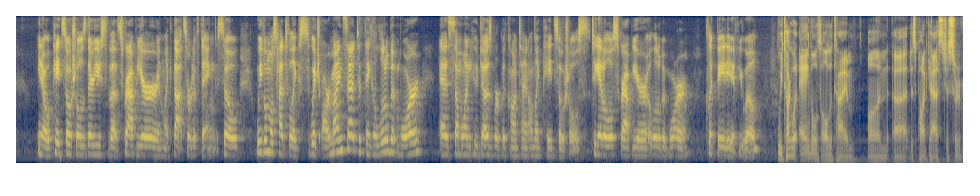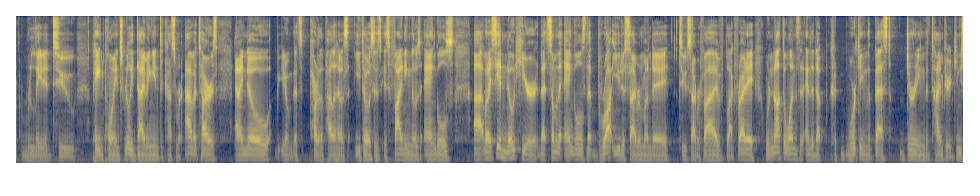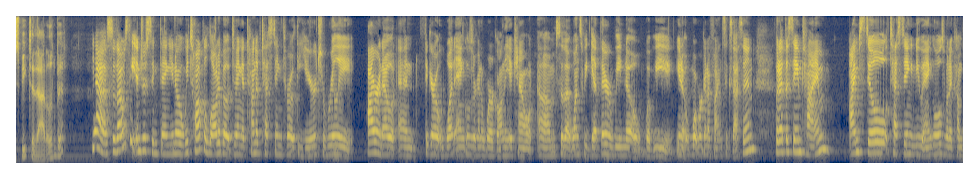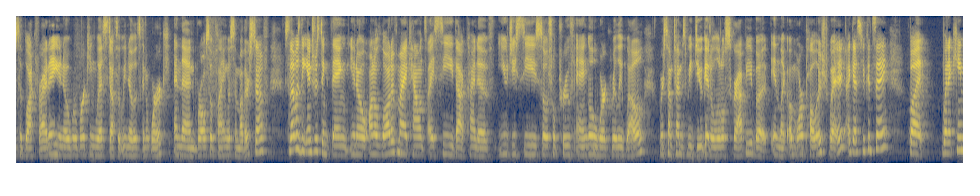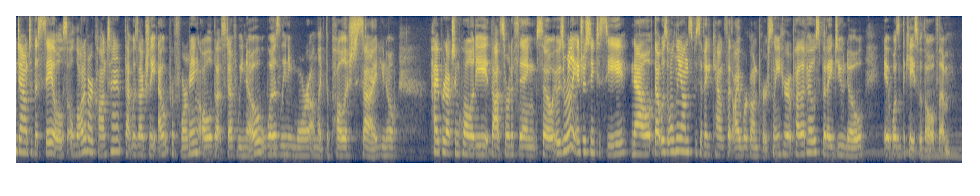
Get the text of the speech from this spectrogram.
you know, paid socials, they're used to that scrappier and like that sort of thing. So we've almost had to like switch our mindset to think a little bit more as someone who does work with content on like paid socials to get a little scrappier, a little bit more clickbaity, if you will. We talk about angles all the time on uh, this podcast, just sort of related to pain points, really diving into customer avatars. And I know, you know, that's part of the Pilothouse ethos is, is finding those angles. Uh, but I see a note here that some of the angles that brought you to Cyber Monday, to Cyber 5, Black Friday, were not the ones that ended up working the best during the time period. Can you speak to that a little bit? Yeah, so that was the interesting thing. You know, we talk a lot about doing a ton of testing throughout the year to really iron out and figure out what angles are going to work on the account um, so that once we get there we know what we you know what we're going to find success in. But at the same time i'm still testing new angles when it comes to black friday. You know we're working with stuff that we know that's going to work and then we're also playing with some other stuff. So that was the interesting thing. You know on a lot of my accounts i see that kind of ugc social proof angle work really well where sometimes we do get a little scrappy but in like a more polished way i guess you could say but when it came down to the sales, a lot of our content that was actually outperforming all of that stuff we know was leaning more on like the polished side, you know, high production quality, that sort of thing. So it was really interesting to see. Now, that was only on specific accounts that I work on personally here at Pilothouse, but I do know it wasn't the case with all of them.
